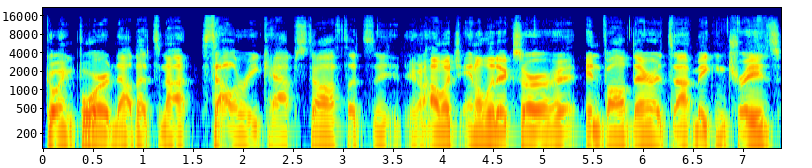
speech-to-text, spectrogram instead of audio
going forward. Now, that's not salary cap stuff. That's you know how much analytics are involved there. It's not making trades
